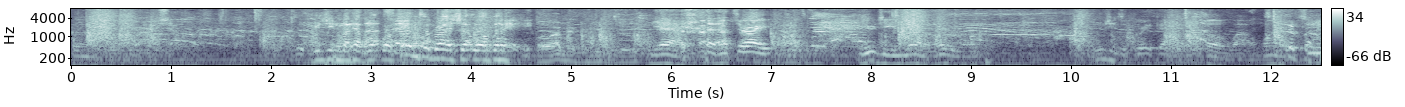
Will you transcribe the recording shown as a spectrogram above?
Brian Shotwell. Eugene might have a lot more Not saying friends than much. Brian Shotwell, but hey. Oh, I remember Eugene. Yeah, that's right. Eugene, yeah, there you go. Eugene's a great guy. Oh wow, one, two,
